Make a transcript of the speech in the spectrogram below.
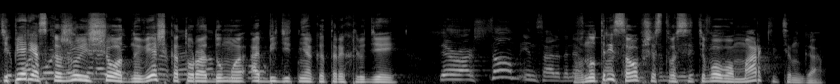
Теперь я скажу еще одну вещь, которая, думаю, обидит некоторых людей. Внутри сообщества сетевого маркетинга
